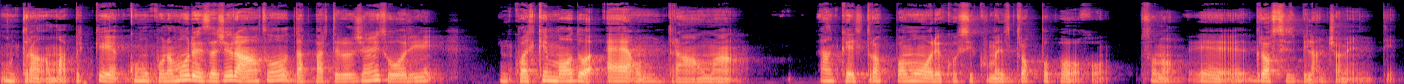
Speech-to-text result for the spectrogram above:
un trauma, perché comunque un amore esagerato da parte dei loro genitori in qualche modo è un trauma. Anche il troppo amore, così come il troppo poco, sono eh, grossi sbilanciamenti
